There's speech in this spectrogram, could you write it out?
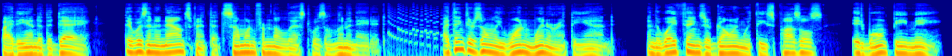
By the end of the day, there was an announcement that someone from the list was eliminated. I think there's only one winner at the end, and the way things are going with these puzzles, it won't be me,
